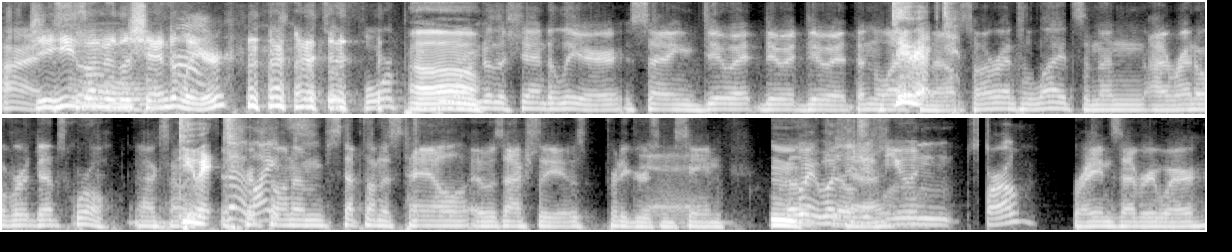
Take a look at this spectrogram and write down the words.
right. Gee, he's so, under the chandelier. So four people Oh. were under the chandelier saying, "Do it, do it, do it." Then the lights Do went it! out, so I ran to the lights, and then I ran over a dead squirrel. Do it! Tripped on him, stepped on his tail. It was actually it was a pretty gruesome Yeah. scene. Mm. Wait, was it just you and Squirrel? Brains everywhere.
